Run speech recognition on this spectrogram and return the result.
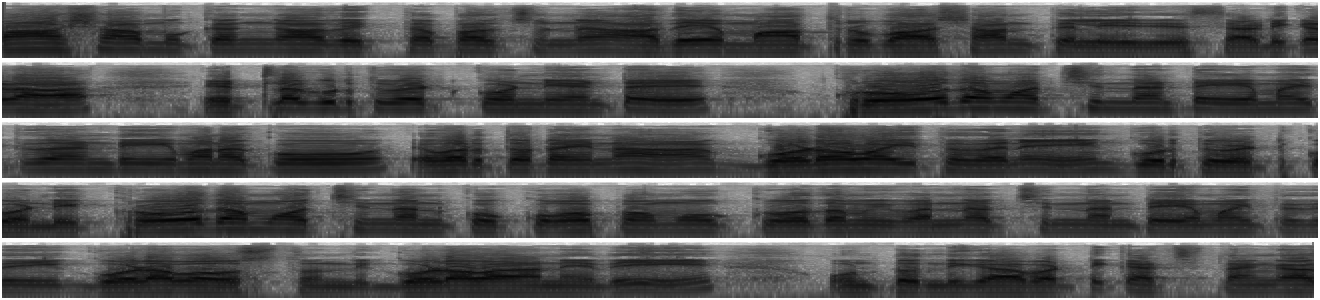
భాషాముఖంగా వ్యక్తపరచున్నా అదే మాతృభాష అని తెలియజేశాడు. ఇక్కడ ఎట్లా గుర్తుపెట్టుకోండి అంటే క్రోధం వచ్చిందంటే ఏమవుతుందండి మనకు? ఎవరితోటైనా గొడవ అవుతుందని గుర్తుపెట్టుకోండి. క్రోధం వచ్చిందనుకో కోపము క్రోధం ఇవన్నీ వచ్చిందంటే ఏమవుతుంది గొడవ వస్తుంది. గొడవ అనేది ఉంటుంది కాబట్టి ఖచ్చితంగా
